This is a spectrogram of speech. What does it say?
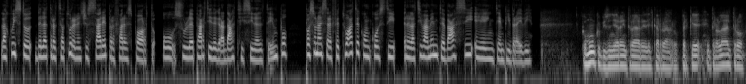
l'acquisto delle attrezzature necessarie per fare sport o sulle parti degradatisi nel tempo possono essere effettuate con costi relativamente bassi e in tempi brevi. Comunque bisognerà entrare nel Carraro perché tra l'altro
